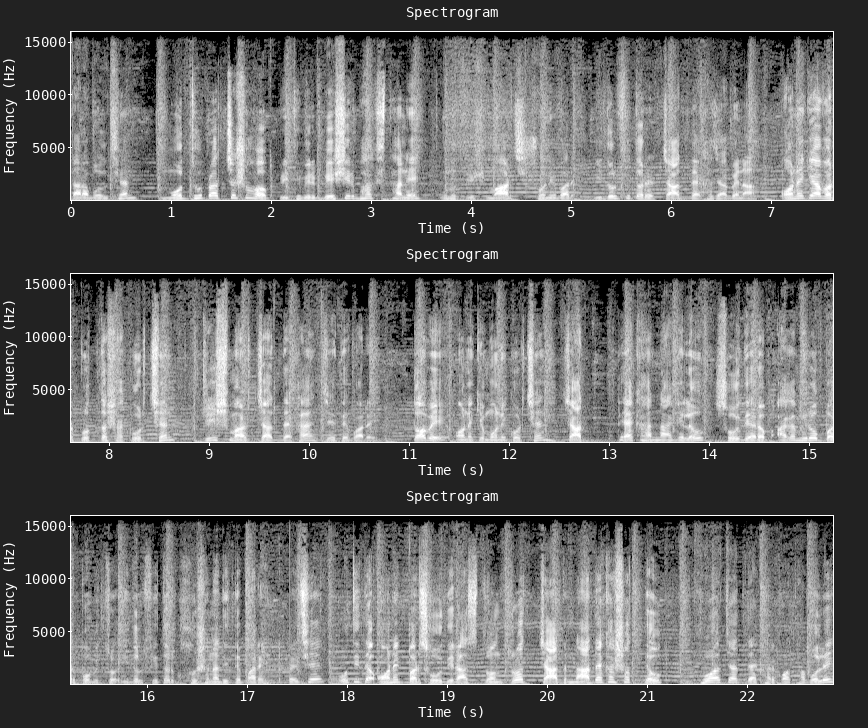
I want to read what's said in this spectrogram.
তারা বলছেন মধ্যপ্রাচ্য সহ পৃথিবীর বেশিরভাগ স্থানে উনত্রিশ মার্চ শনিবার ঈদ উল ফিতরের চাঁদ দেখা যাবে না। অনেকে আবার প্রত্যাশা করছেন, ত্রিশ মার্চ চাঁদ দেখা যেতে পারে। তবে অনেকে মনে করছেন চাঁদ দেখা না গেলেও সৌদি আরব আগামী রোববার পবিত্র ঈদ উল ফিতর ঘোষণা দিতে পারে। হয়েছে অতীতে অনেকবার সৌদি রাজতন্ত্র চাঁদ না দেখা সত্ত্বেও ভুয়া চাঁদ দেখার কথা বলে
